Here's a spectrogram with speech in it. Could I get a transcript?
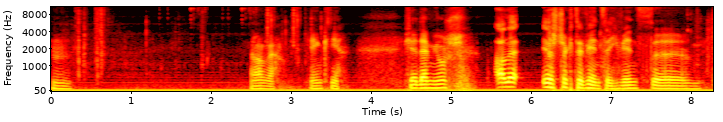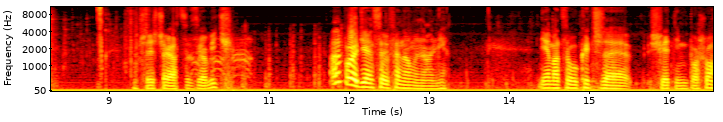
Hmm. Dobra, pięknie. Siedem już, ale jeszcze chcę więcej, więc yy, muszę jeszcze raz coś zrobić. Ale poradziłem sobie fenomenalnie. Nie ma co ukryć, że świetnie mi poszło.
